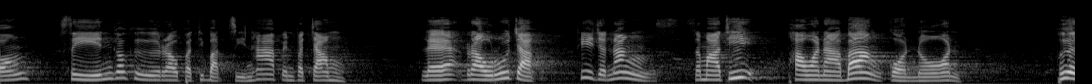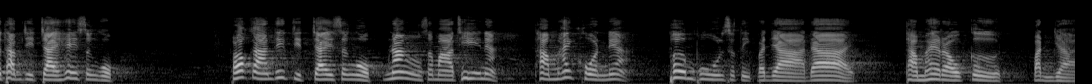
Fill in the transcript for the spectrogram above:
องศีลก็คือเราปฏิบัติศีลห้าเป็นประจำและเรารู้จักที่จะนั่งสมาธิภาวนาบ้างก่อนนอน เพื่อทำจิตใจให้สงบ เพราะการที่จิตใจสงบนั่งสมาธิเนี่ยทำให้คนเนี่ยเพิ่มพูนสติปัญญาได้ทำให้เราเกิดปัญญา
